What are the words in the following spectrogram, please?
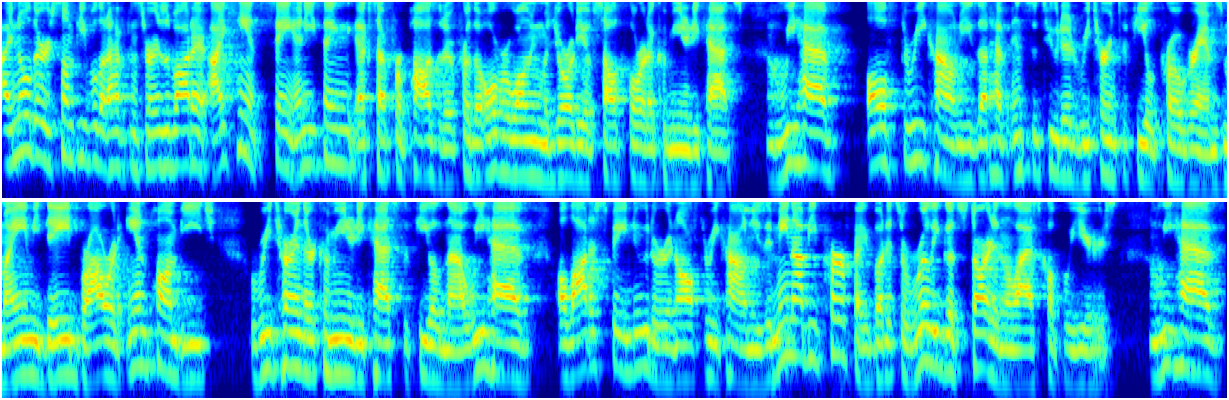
I know there are some people that have concerns about it. I can't say anything except for positive for the overwhelming majority of South Florida community cats. We have all three counties that have instituted return to field programs Miami Dade, Broward, and Palm Beach return their community cats to field now. We have a lot of spay neuter in all three counties. It may not be perfect, but it's a really good start in the last couple years. We have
